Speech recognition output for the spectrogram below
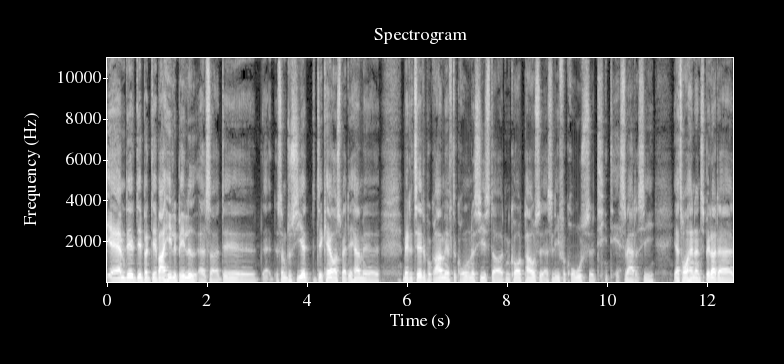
Ja, men det, det, det er bare hele billedet. Altså, det, som du siger, det kan også være det her med, med det tætte program efter corona sidst, og den kort pause, altså lige for Kroos, det, det er svært at sige. Jeg tror, han er en spiller, der,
